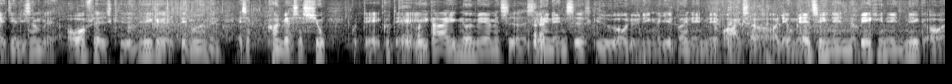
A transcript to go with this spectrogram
at jeg ligesom øh, overfladiskheden, ikke? Den måde, man, altså konversation, goddag, goddag, ikke? Der er ikke noget med, at man sidder og ser hinanden sidde og skide ud over lønningen og hjælper hinanden med at brække sig og, og lave mad til hinanden og vække hinanden, ikke? Og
